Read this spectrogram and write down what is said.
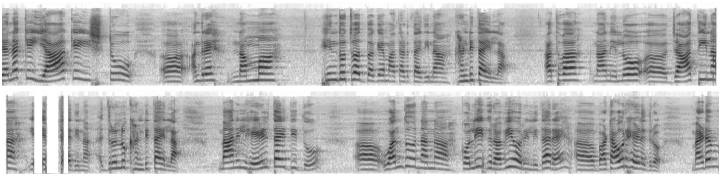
ಜನಕ್ಕೆ ಯಾಕೆ ಇಷ್ಟು ಅಂದರೆ ನಮ್ಮ ಹಿಂದುತ್ವದ ಬಗ್ಗೆ ಮಾತಾಡ್ತಾ ಇದ್ದೀನಾ? ಖಂಡಿತ ಇಲ್ಲ. ಅಥವಾ ನಾನೆಲ್ಲೋ ಜಾತಿನ ಹೇಳ್ತಾ ಇದ್ದೀನ? ಅದರಲ್ಲೂ ಖಂಡಿತ ಇಲ್ಲ. ನಾನಿಲ್ಲಿ ಹೇಳ್ತಾ ಇದ್ದಿದ್ದು ಒಂದು ನನ್ನ ಕೊಲೀಗ್ ರವಿ ಅವರು ಇಲ್ಲಿದ್ದಾರೆ ಬಟ್ ಅವ್ರು ಹೇಳಿದರು ಮೇಡಮ್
